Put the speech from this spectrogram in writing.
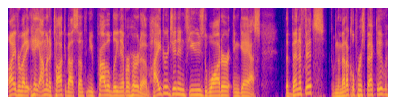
Hi, everybody. Hey, I'm going to talk about something you've probably never heard of hydrogen infused water and gas. The benefits from the medical perspective,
